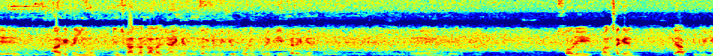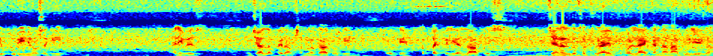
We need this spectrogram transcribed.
ये आगे कहीं और इन ताला जाएँगे तो उधर की वीडियो पूरी पूरी क्लिक करेंगे। सॉरी वंस अगेन कि आपकी वीडियो पूरी नहीं हो सकी। एनीवेज इंशाल्लाह फिर आपसे मुलाकात होगी। ओके तब तक के लिए अल्लाह हाफिज़। चैनल को सब्सक्राइब और लाइक करना ना भूलिएगा।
